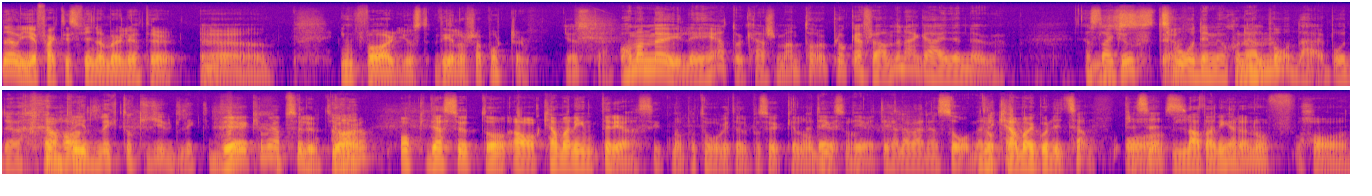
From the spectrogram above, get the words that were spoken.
Nej, och ger faktiskt fina möjligheter mm. eh, inför just delårsrapporter. Just det. Och har man möjlighet då kanske man tar och plockar fram den här guiden nu. En slags tvådimensionell mm. podd här, både bildligt och ljudligt. Det kan vi absolut göra. Aha. Och dessutom, ja, kan man inte det, sitter man på tåget eller på cykeln. Det, så, det är inte hela världen så. Men då kan man gå dit sen och Precis. ladda ner den och ha,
